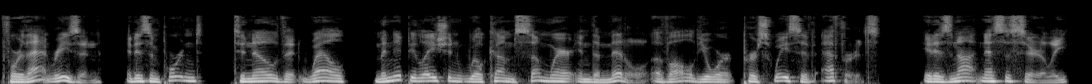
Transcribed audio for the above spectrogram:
For that reason, it is important to know that, well, manipulation will come somewhere in the middle of all your persuasive efforts. It is not necessarily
